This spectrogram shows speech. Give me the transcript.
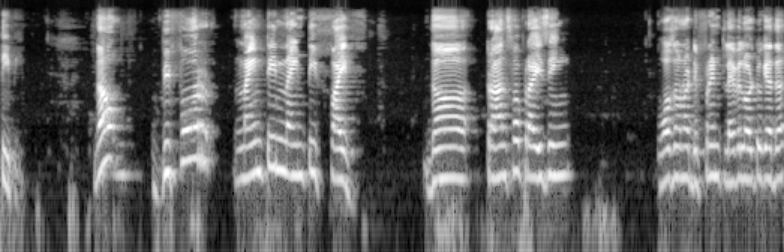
TP. Now, before 1995, the transfer pricing was on a different level altogether.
